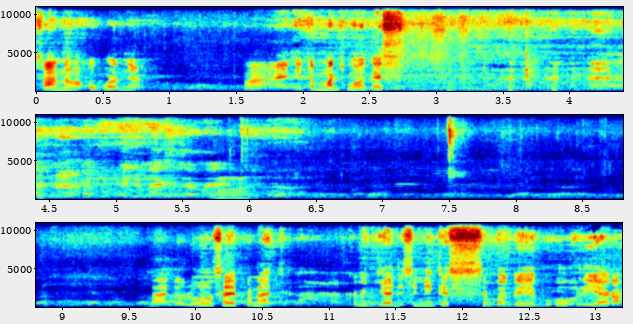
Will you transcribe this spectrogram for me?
Sana aku kuburannya. Nah, ini teman semua, guys. Hmm. Nah, dulu saya pernah kerja di sini, guys, sebagai buruh liar.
